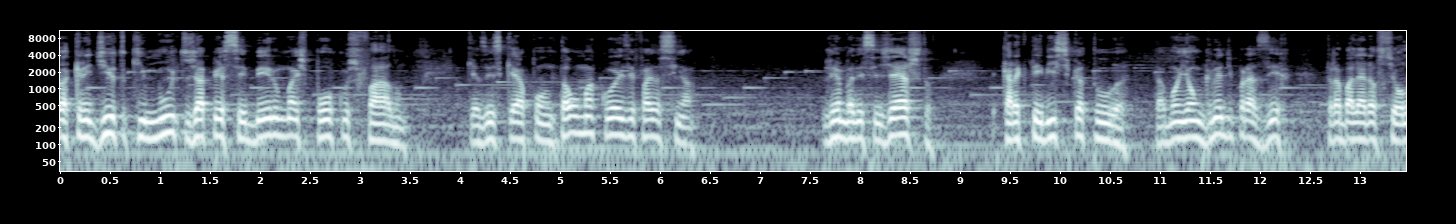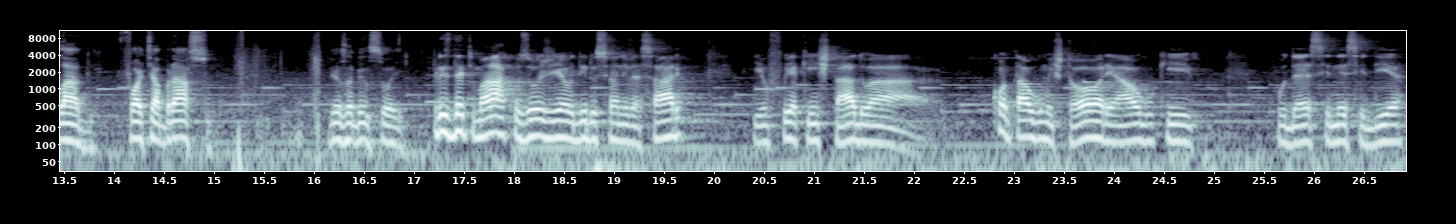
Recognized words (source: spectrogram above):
acredito que muitos já perceberam, mas poucos falam, que às vezes quer apontar uma coisa e faz assim, ó. Lembra desse gesto? Característica tua, tá bom? E é um grande prazer trabalhar ao seu lado. Forte abraço. Deus abençoe. Presidente Marcos, hoje é o dia do seu aniversário e eu fui aqui instado a contar alguma história, algo que pudesse nesse dia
